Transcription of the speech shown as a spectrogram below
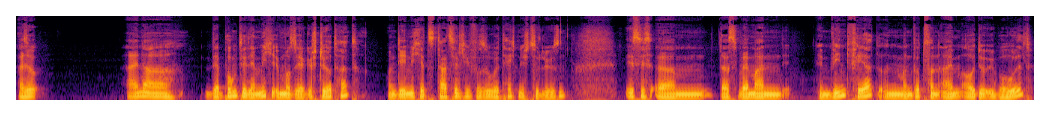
Also einer der Punkte, der mich immer sehr gestört hat und den ich jetzt tatsächlich versuche technisch zu lösen, ist, es, ähm, dass wenn man im Wind fährt und man wird von einem Auto überholt,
